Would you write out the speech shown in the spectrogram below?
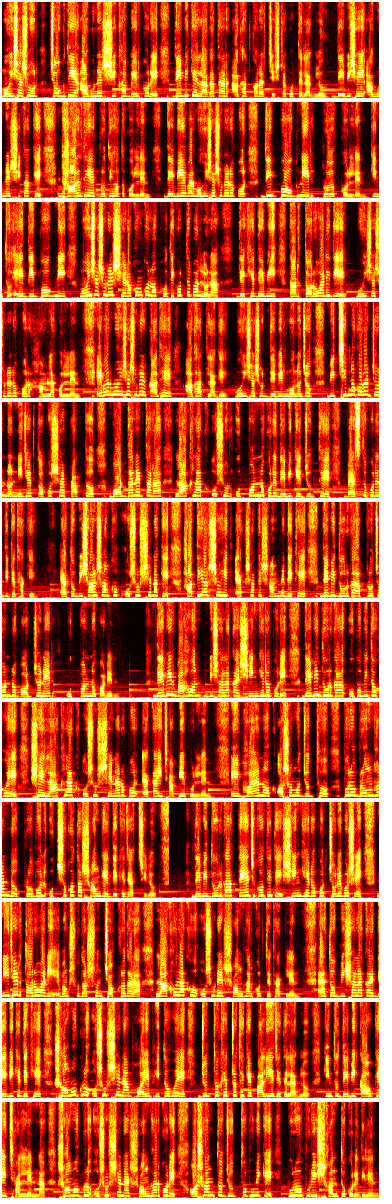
মহিষাসুর চোখ দিয়ে আগুনের শিখা বের করে দেবীকে লাগাতার আঘাত করার চেষ্টা করতে লাগল। দেবী সেই আগুনের শিখাকে ঢাল দিয়ে প্রতিহত করলেন। দেবী এবার মহিষাসুরের ওপর দিব্য অগ্নির প্রয়োগ করলেন। কিন্তু এই দিব্য অগ্নি মহিষাসুরের সেরকম কোনো ক্ষতি করতে পারল না। দেখে দেবী তার তরোয়ারি দিয়ে মহিষাসুরের ওপর হামলা করলেন। এবার মহিষাসুরের কাঁধে আঘাত লাগে। মহিষাসুর দেবীর মনোযোগ বিচ্ছিন্ন জন্য নিজের তপস্যায় প্রাপ্ত বরদানের দ্বারা লাখ লাখ অসুর উৎপন্ন করে দেবীকে যুদ্ধে ব্যস্ত করে দিতে থাকে। এত বিশাল সংখ্যক অসুর সেনাকে হাতিয়ার সহিত একসাথে সামনে দেখে দেবী দুর্গা প্রচণ্ড গর্জনের উৎপন্ন করেন। দেবীর বাহন বিশালাকায় সিংহের ওপরে, দেবী দুর্গা উপবিত হয়ে সেই লাখ লাখ অসুর সেনার উপর একাই ঝাঁপিয়ে পড়লেন। এই ভয়ানক অসম যুদ্ধ পুরো ব্রহ্মাণ্ড প্রবল উৎসুকতার সঙ্গে দেখে যাচ্ছিল। দেবী দুর্গা তেজ গতিতে সিংহের ওপর চড়ে বসে নিজের তরোয়ারি এবং সুদর্শন চক্র দ্বারা লাখো লাখো অসুরের সংহার করতে থাকলেন। এত বিশালাকায় দেবীকে দেখে সমগ্র অসুর সেনা ভয়ে ভীত হয়ে যুদ্ধক্ষেত্র থেকে পালিয়ে যেতে লাগল। কিন্তু দেবী কাউকেই ছাড়লেন না। সমগ্র অসুর সেনার সংহার করে অশান্ত যুদ্ধভূমিকে পুরোপুরি শান্ত করে দিলেন।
